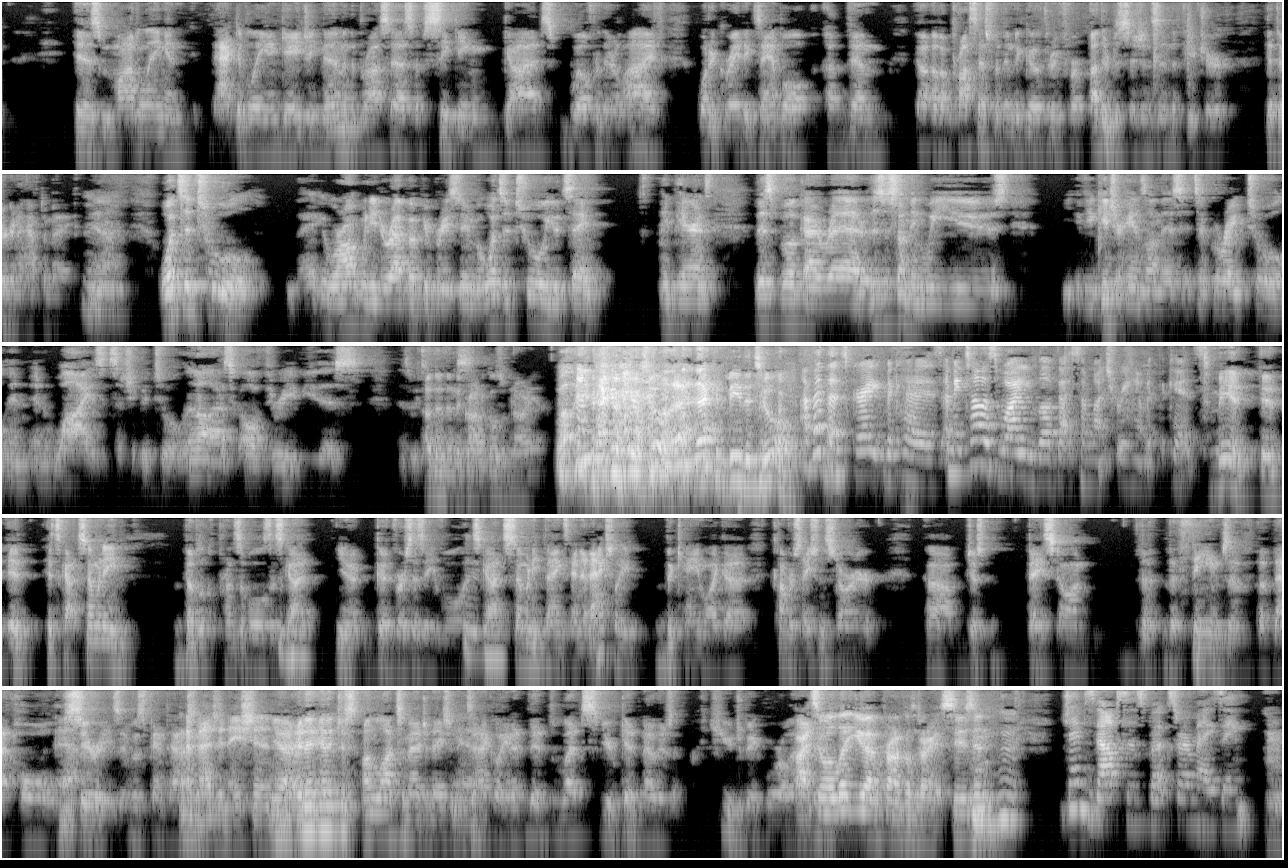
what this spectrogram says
is modeling and actively engaging them in the process of seeking God's will for their life what a great example of them of a process for them to go through for other decisions in the future that they're going to have to make Yeah. What's a tool? Eh, we're on. We need to wrap up here pretty soon. But what's a tool you'd say, hey parents, this book I read, or this is something we used. If you get your hands on this, it's a great tool, and, and why is it such a good tool? And I'll ask all three of you this. As we talk other than the. Chronicles of Narnia. Well, that could be your tool. That, that could be the tool. I bet that's great because I mean, tell us why you love that so much reading it with the kids. To me, it, it, it it's got so many biblical principles. It's got you know good versus evil. It's got so many things, and it actually became like a conversation starter, uh, just based on the the themes of, of that whole Yeah. series. It was And fantastic. imagination. Yeah, and it, and it just unlocks imagination Yeah. exactly, and it, it lets your kid know there's a huge big world. All right, so we'll let you have Chronicles of Narnia. Susan, James Dobson's books are amazing. Hmm.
